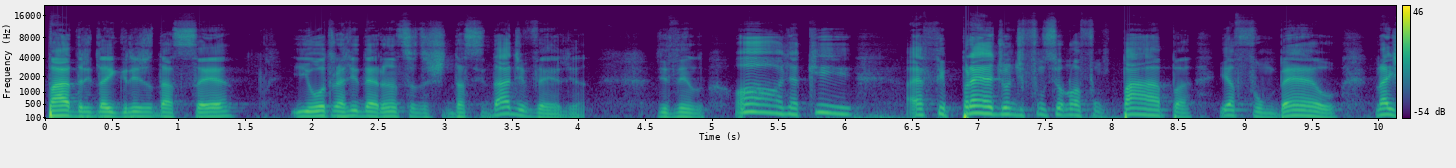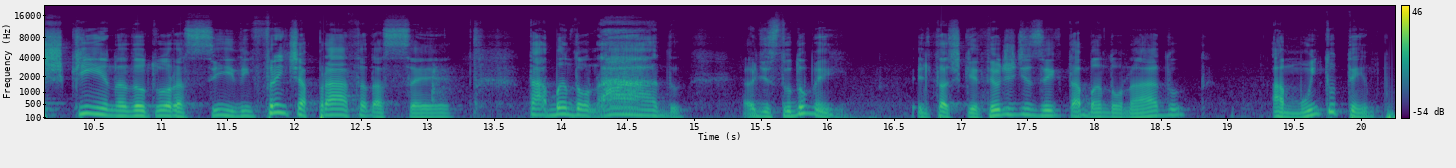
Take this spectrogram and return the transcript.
padre da Igreja da Sé e outras lideranças da- da Cidade Velha, dizendo: olha aqui, esse prédio onde funcionou a Fumpapa e a Fumbel, na esquina da doutora Cida, em frente à Praça da Sé, está abandonado. Eu disse: tudo bem. Ele só esqueceu de dizer que está abandonado há muito tempo.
